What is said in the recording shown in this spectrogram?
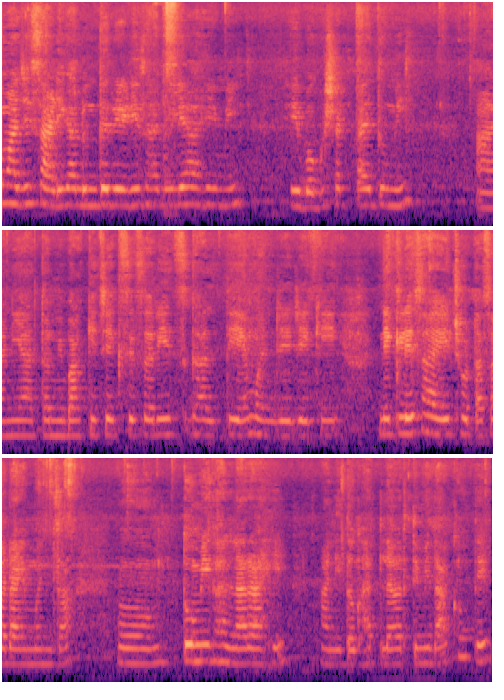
माझी साडी घालून तर रेडी झालेली आहे मी. हे बघू शकताय तुम्ही. आणि आता मी बाकीचे एक्सेसरीज घालते म्हणजे जे की नेकलेस आहे छोटासा डायमंडचा तो मी घालणार आहे आणि तो घातल्यावरती मी दाखवते.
